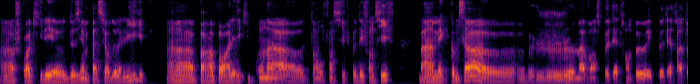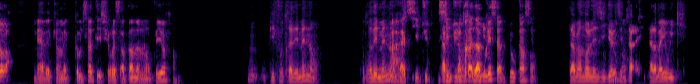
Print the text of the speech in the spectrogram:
je crois qu'il est deuxième passeur de la ligue par rapport à l'équipe qu'on a, tant offensif que défensif. Bah, un mec comme ça, je, m'avance peut-être un peu et peut-être à tort, mais avec un mec comme ça, tu es sûr et certain d'aller en playoff. hein. Hmm. Puis il faut trader maintenant. Il faut trader maintenant Ah, si tu, si tu trades après, ça n'a plus aucun sens. tu abandonnes les Eagles et tu as la bye week.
